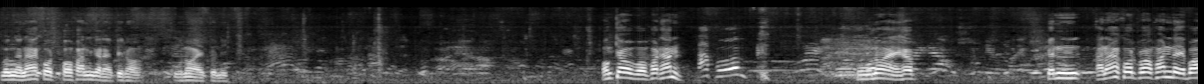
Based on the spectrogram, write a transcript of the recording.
เบิ่งอนาคตพอพันกันนะพี่น้องกูน้อยตัวนี้ ของเจ้าบ่พอท่านครับผม กูน้อยครับ เป็นอนาคตพอพันธุ์ได้บ่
